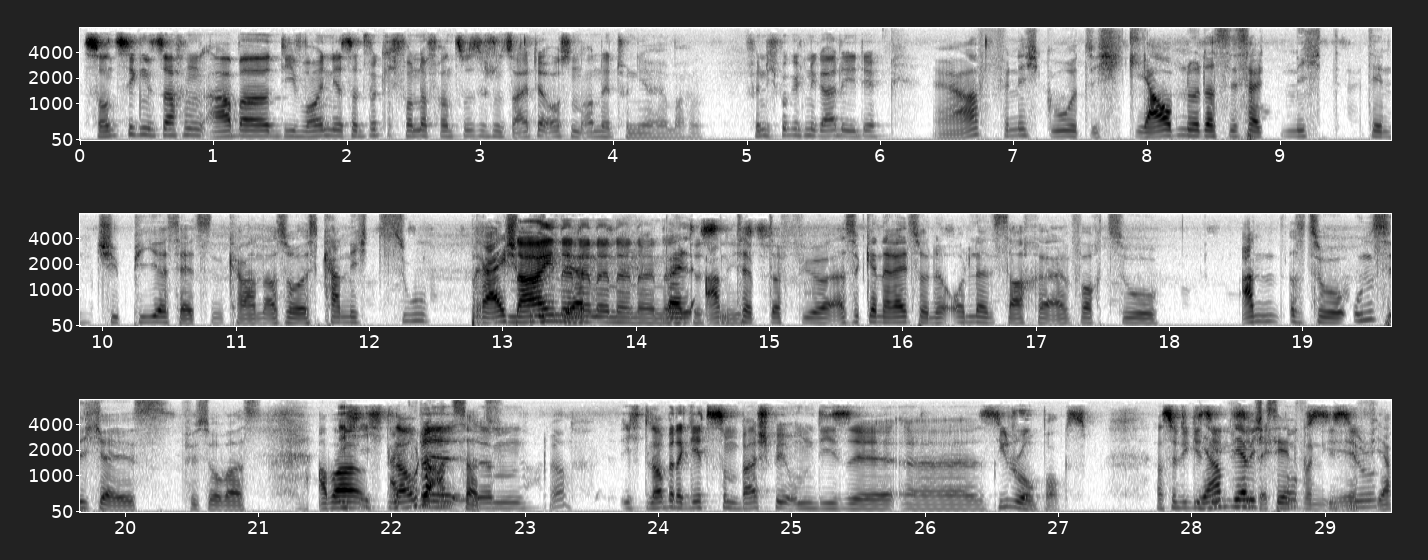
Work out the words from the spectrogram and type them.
sonstigen Sachen, aber die wollen jetzt halt wirklich von der französischen Seite aus ein Online-Turnier her machen. Finde ich wirklich eine geile Idee. Ja, finde ich gut. Ich glaube nur, dass es halt nicht den GP ersetzen kann. Also es kann nicht zu breitspielig Nein, nein, werden, nein, nein, nein, nein, weil nicht. dafür, also generell so eine Online-Sache einfach zu, an, also zu unsicher ist für sowas. Aber ich, ich ein glaube, guter Ansatz. ähm, Ja. ich glaube, da geht es zum Beispiel um diese äh, Zero-Box. Hast du die gesehen? Ja, die habe ich gesehen von die EF, Zero? ja.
